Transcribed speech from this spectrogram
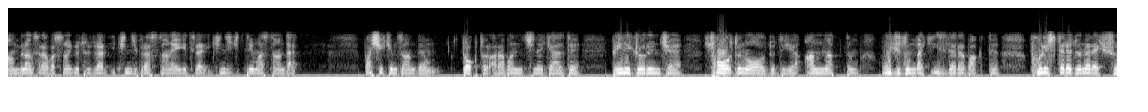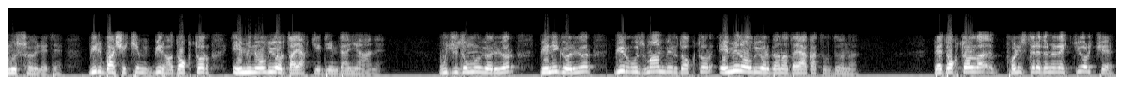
Ambulans arabasına götürdüler. ikinci bir hastaneye getirdiler. İkinci gittiğim hastanede başhekim sandığım doktor arabanın içine geldi. Beni görünce sordu ne oldu diye anlattım. Vücudumdaki izlere baktı. Polislere dönerek şunu söyledi. Bir başhekim, bir doktor emin oluyor dayak yediğimden yani. Vücudumu görüyor, beni görüyor. Bir uzman bir doktor emin oluyor bana dayak atıldığını. Ve doktorla polislere dönerek diyor ki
